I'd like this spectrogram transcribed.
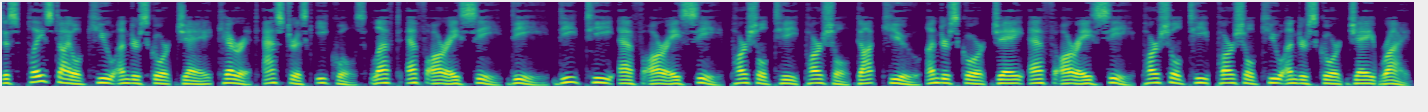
Display style q underscore j caret asterisk equals left frac d dt frac partial t partial dot q underscore j frac partial t partial q underscore j right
